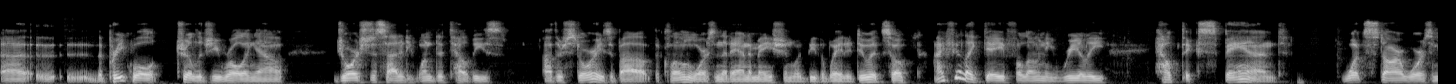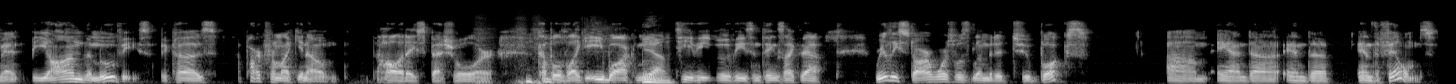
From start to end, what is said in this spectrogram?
uh, the prequel trilogy rolling out, George decided he wanted to tell these other stories about the Clone Wars and that animation would be the way to do it. So I feel like Dave Filoni really helped expand what Star Wars meant beyond the movies because apart from like, you know, the holiday special or a couple of like Ewok mo- Yeah. TV movies and things like that, really Star Wars was limited to books um, and uh, and the and the films.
